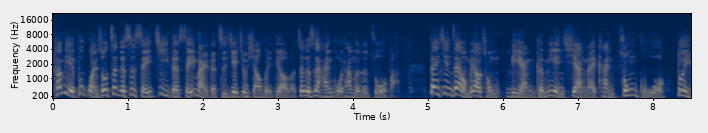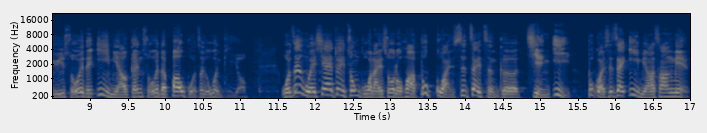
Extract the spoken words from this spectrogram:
他们也不管说这个是谁寄的、谁买的，直接就销毁掉了。这个是韩国他们的做法。但现在我们要从两个面向来看中国对于所谓的疫苗跟所谓的包裹这个问题哦。我认为现在对中国来说的话，不管是在整个检疫，不管是在疫苗上面，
